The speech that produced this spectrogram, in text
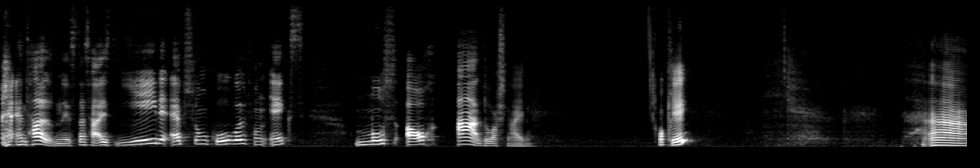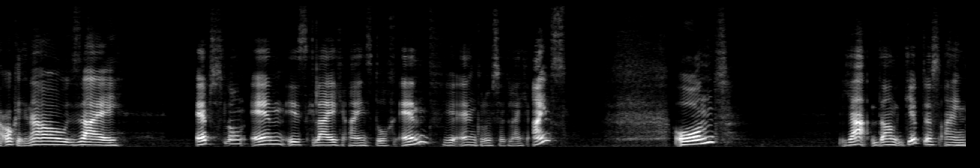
enthalten ist. Das heißt, jede Epsilon-Kugel von x muss auch a durchschneiden. Okay. Uh, okay, now sei Epsilon n ist gleich 1 durch n, für n größer gleich 1. Und ja, dann gibt es ein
